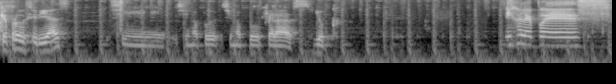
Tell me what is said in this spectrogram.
¿Qué producirías si, si, no, si no produjeras Yuk? Híjole, pues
